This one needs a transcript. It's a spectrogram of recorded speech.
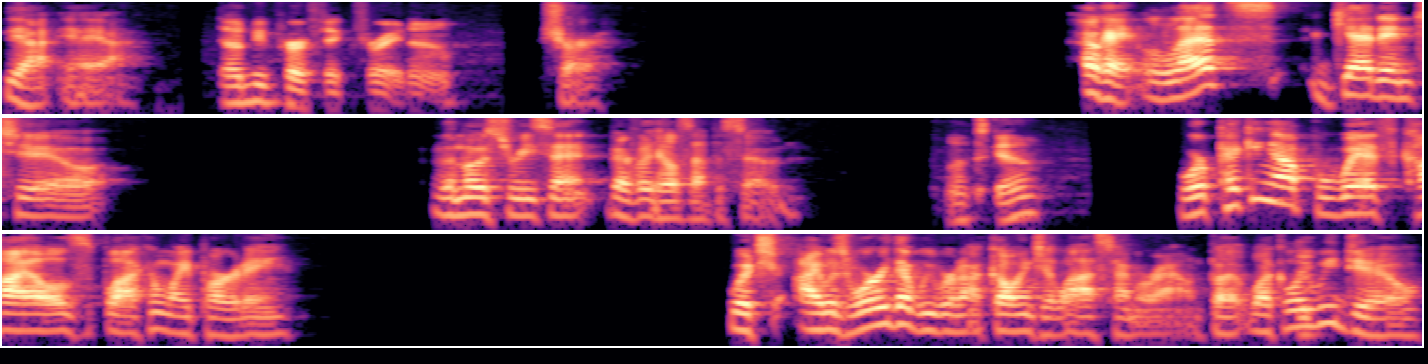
Yeah, yeah, yeah. That would be perfect for right now. Sure. Okay, let's get into the most recent Beverly Hills episode. Let's go. We're picking up with Kyle's black and white party, which I was worried that we were not going to last time around, but luckily we do.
